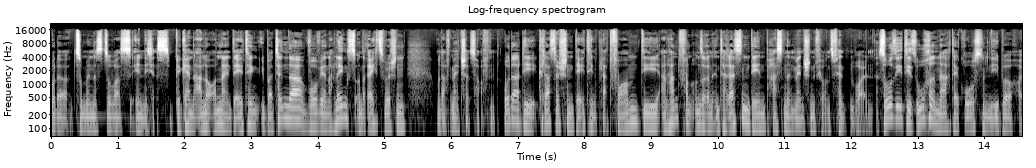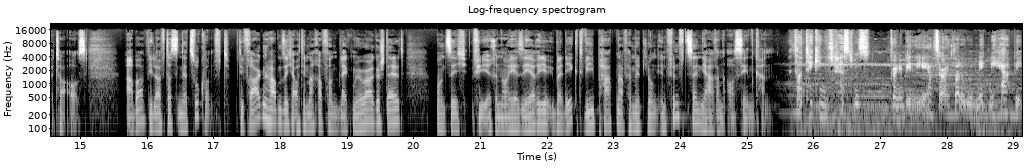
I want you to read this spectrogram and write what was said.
Oder zumindest sowas ähnliches. Wir kennen alle Online-Dating über Tinder, wo wir nach links und rechts wischen und auf Matches hoffen. Oder die klassischen Dating-Plattformen, die anhand von unseren Interessen den passenden Menschen für uns finden wollen. So sieht die Suche nach der großen Liebe heute aus. Aber wie läuft das in der Zukunft? Die Fragen haben sich auch die Macher von Black Mirror gestellt und sich für ihre neue Serie überlegt, wie Partnervermittlung in 15 Jahren aussehen kann. I thought taking the test was going to be the answer. I thought it would make me happy.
